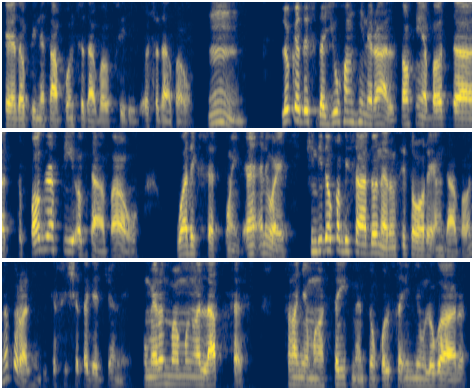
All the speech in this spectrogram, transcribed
Kaya daw pinatapon sa Davao City o sa Davao. Hmm. Look at this, the Yuhang General talking about the topography of Davao. What exact point? A- anyway, hindi daw kabisado na si Torre ang Davao. Natural, hindi kasi siya taga dyan eh. Kung meron mga mga lapses sa kanyang mga statement tungkol sa inyong lugar,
